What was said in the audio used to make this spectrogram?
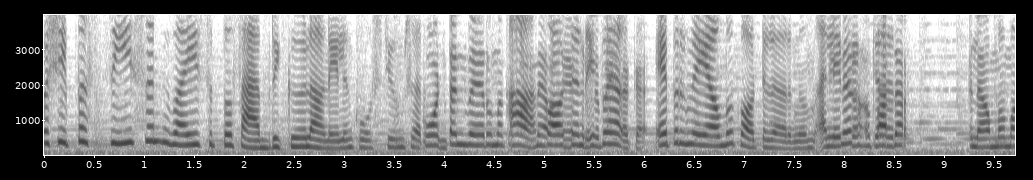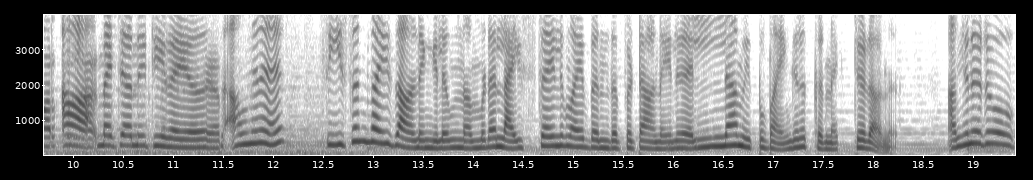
പക്ഷെ ഇപ്പൊ സീസൺ വൈസ് ഇപ്പൊ ഫാബ്രിക്കുകളാണേലും കോസ്റ്റ്യൂംസ് കോട്ടൺ വെയർ കോട്ടൺ. ഇപ്പൊ ഏപ്രിൽ മെയ് ആകുമ്പോൾ കോട്ടൺ ഇറങ്ങും. അല്ലെങ്കിൽ മെറ്റേണിറ്റി വെയർ അങ്ങനെ സീസൺ വൈസ് ആണെങ്കിലും നമ്മുടെ ലൈഫ് സ്റ്റൈലുമായി ബന്ധപ്പെട്ടാണെങ്കിലും എല്ലാം ഇപ്പൊ ഭയങ്കര കണക്റ്റഡ് ആണ്. അങ്ങനെ ഒരു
